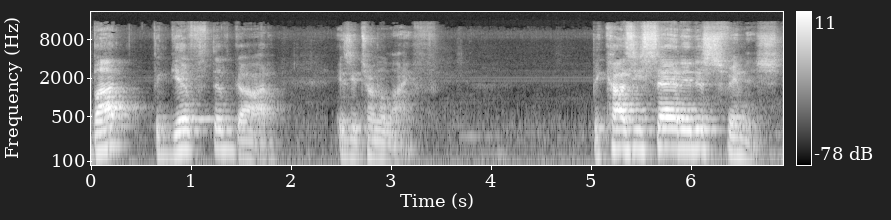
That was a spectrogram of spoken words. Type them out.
but the gift of God is eternal life. Because he said it is finished,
